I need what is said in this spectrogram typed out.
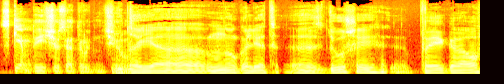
с кем ты еще сотрудничал? Да я много лет э, с Дюшей э, поиграл.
